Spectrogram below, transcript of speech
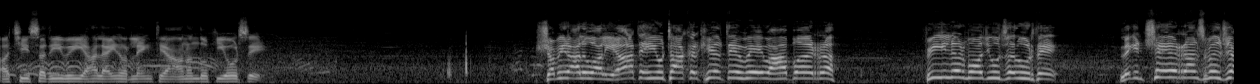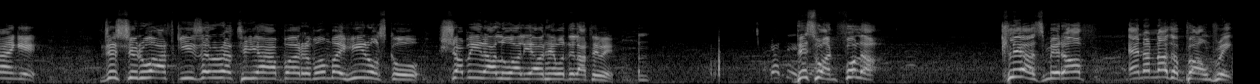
अच्छी सदी हुई यहाँ लाइन और लेंथ है आनंदों की ओर से शबीर आलू वाली आते ही उठाकर खेलते हुए वहाँ पर फील्डर मौजूद ज़रूर थे, लेकिन छह रन मिल जाएँगे जिस शुरुआत की जरूरत थी यहां पर मुंबई हीरोज को शबीर आलूवालिया उन्हें वो दिलाते हुए This one, Fuller clears mid off and another boundary.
